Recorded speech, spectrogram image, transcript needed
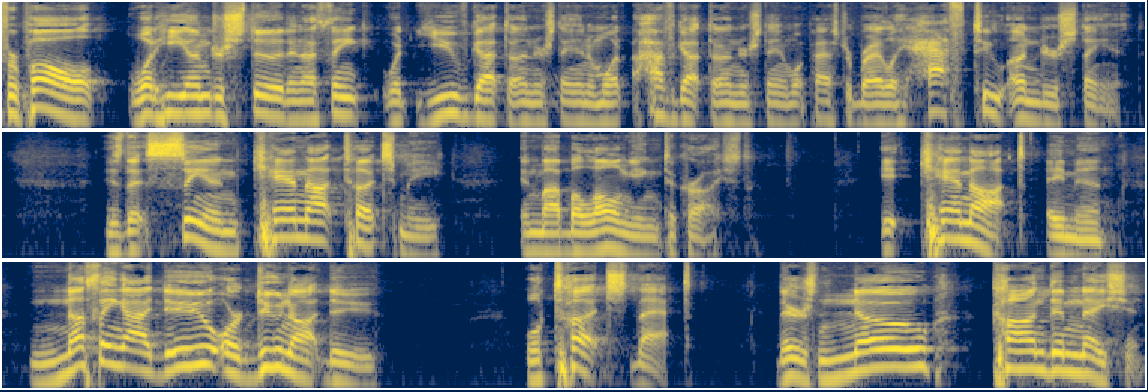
For Paul, what he understood, and I think what you've got to understand and what I've got to understand, what Pastor Bradley have to understand, is that sin cannot touch me in my belonging to Christ. It cannot. Amen. Nothing I do or do not do will touch that. There's no condemnation.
